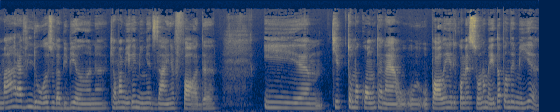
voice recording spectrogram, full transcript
maravilhoso da Bibiana, que é uma amiga minha, designer foda. E um, que tomou conta, né? O, o, o pólen ele começou no meio da pandemia.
